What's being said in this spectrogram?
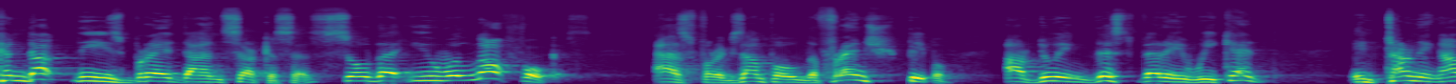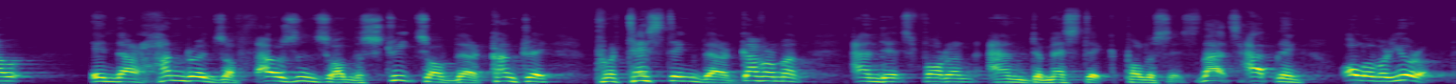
conduct these bread and circuses so that you will not focus, as, for example, the French people are doing this very weekend in turning out in their hundreds of thousands on the streets of their country, protesting their government and its foreign and domestic policies. That's happening all over Europe,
